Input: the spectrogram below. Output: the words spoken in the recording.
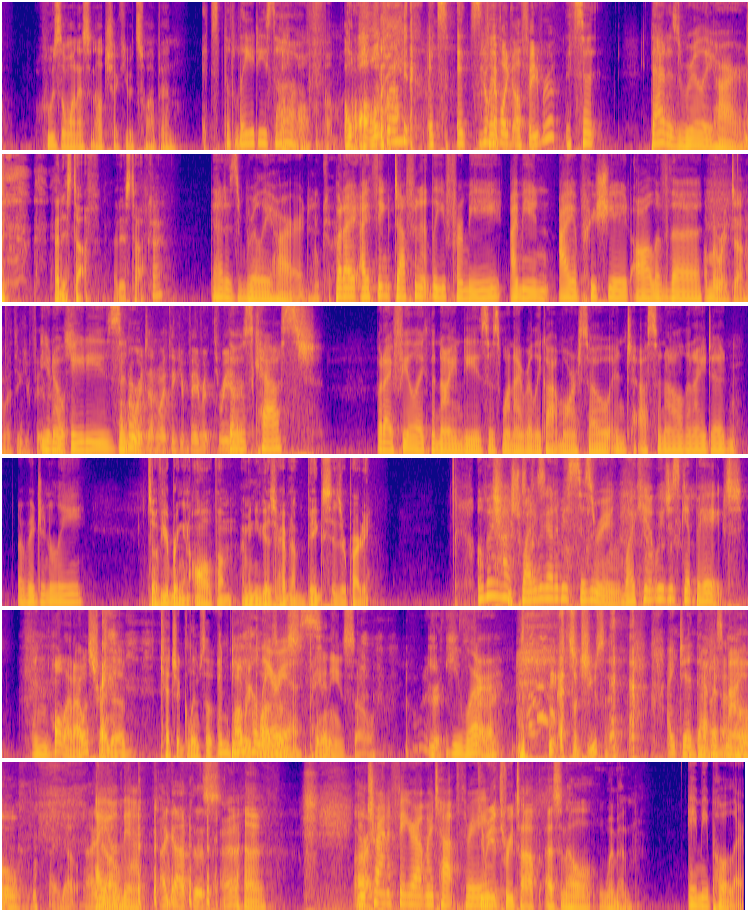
Who's the one SNL chick you would swap in? It's the ladies of. All of them. Oh, all of them. It's it's You don't the- have like a favorite? it's a That is really hard. That is tough. That is tough. Okay. That is really hard. Okay. But I, I think definitely for me, I mean, I appreciate all of the, I'm gonna write down who I think your favorite. you know, is. 80s I'm and gonna write down who I think your favorite three are. those cast. But I feel like the 90s is when I really got more so into SNL than I did originally. So if you're bringing all of them, I mean, you guys are having a big scissor party. Oh my gosh, why do we got to be scissoring? Why can't we just get baked? And Hold on, I was trying to catch a glimpse of And be Aubrey hilarious. Plaza's panties. So y- you were. that's what you said. I did. That was mine. Oh, I know. I own that. I got this. Uh-huh. You're All right. trying to figure out my top three. Give me your three top SNL women. Amy Poehler.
